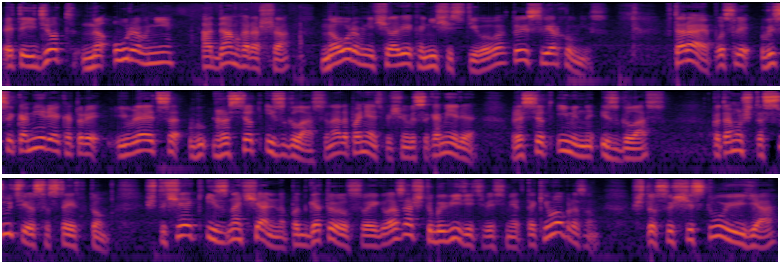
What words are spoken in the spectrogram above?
это идет на уровне Адам Гараша, на уровне человека нечестивого, то есть сверху вниз. Вторая, после высокомерия, которое является, растет из глаз. И надо понять, почему высокомерие растет именно из глаз, потому что суть ее состоит в том, что человек изначально подготовил свои глаза, чтобы видеть весь мир таким образом, что существую я,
